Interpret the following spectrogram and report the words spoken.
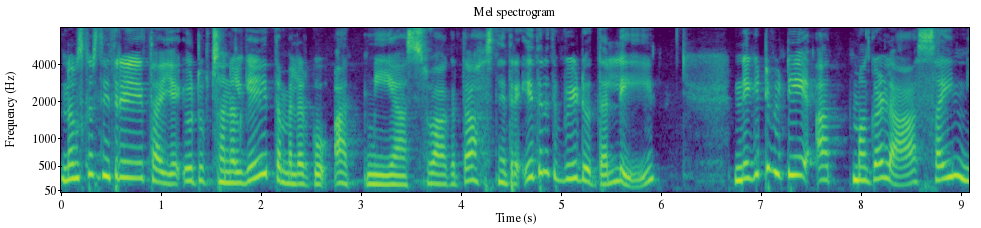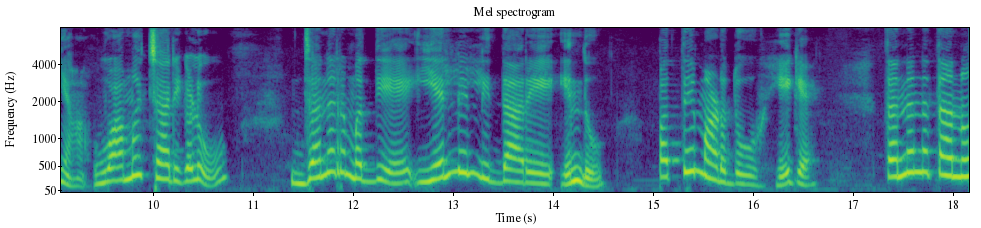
ನಮಸ್ಕಾರ ಸ್ನೇಹಿತರೆ, ತಾಯಿಯ ಯೂಟ್ಯೂಬ್ ಚಾನಲ್ಗೆ ತಮ್ಮೆಲ್ಲರಿಗೂ ಆತ್ಮೀಯ ಸ್ವಾಗತ. ಸ್ನೇಹಿತರೆ ಇದರದ ವಿಡಿಯೋದಲ್ಲಿ ನೆಗೆಟಿವಿಟಿ ಆತ್ಮಗಳ ಸೈನ್ಯ, ವಾಮಾಚಾರಿಗಳು ಜನರ ಮಧ್ಯೆ ಎಲ್ಲೆಲ್ಲಿದ್ದಾರೆ ಎಂದು ಪತ್ತೆ ಮಾಡೋದು ಹೇಗೆ? ತನ್ನನ್ನು ತಾನು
